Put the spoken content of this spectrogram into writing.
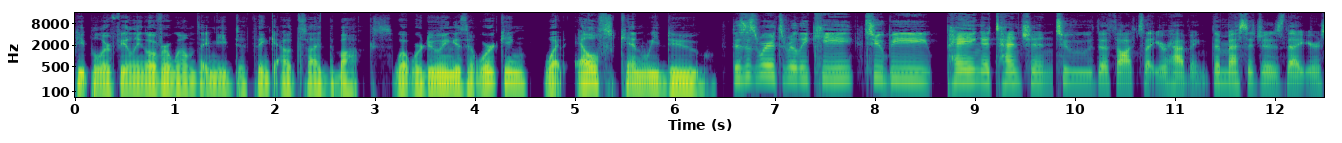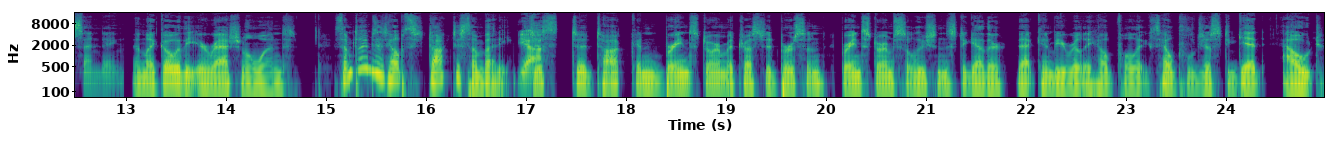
people are feeling overwhelmed, they need to think outside the box. What we're doing isn't working. What else can we do? This is where it's really key to be paying attention to the thoughts that you're having, the messages that you're sending. And let go of the irrational ones. Sometimes it helps to talk to somebody. Yeah. Just to talk and brainstorm a trusted person, brainstorm solutions together. That can be really helpful. It's helpful just to get out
